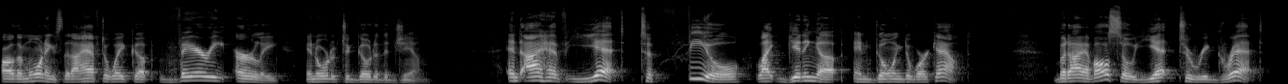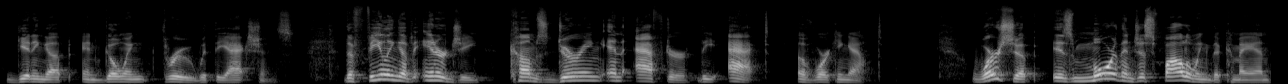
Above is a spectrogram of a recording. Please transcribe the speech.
are the mornings that I have to wake up very early in order to go to the gym. And I have yet to feel like getting up and going to work out. But I have also yet to regret getting up and going through with the actions. The feeling of energy comes during and after the act of working out. Worship is more than just following the command,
